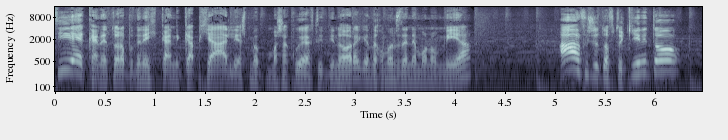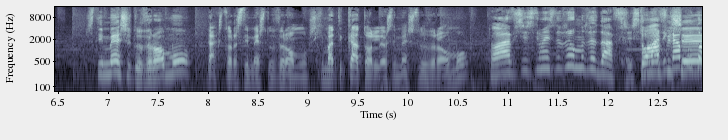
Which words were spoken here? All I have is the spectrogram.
τι έκανε τώρα που δεν έχει κάνει κάποια άλλη ας πούμε, που μας ακούει αυτή την ώρα και ενδεχομένως δεν είναι μόνο μία. Άφησε το αυτοκίνητο στη μέση του δρόμου. Εντάξει, τώρα στη μέση του δρόμου. Σχηματικά το λέω στη μέση του δρόμου. Το άφησες στη μέση του δρόμου, δεν το άφησες. Το Σημαντικά άφησε, που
